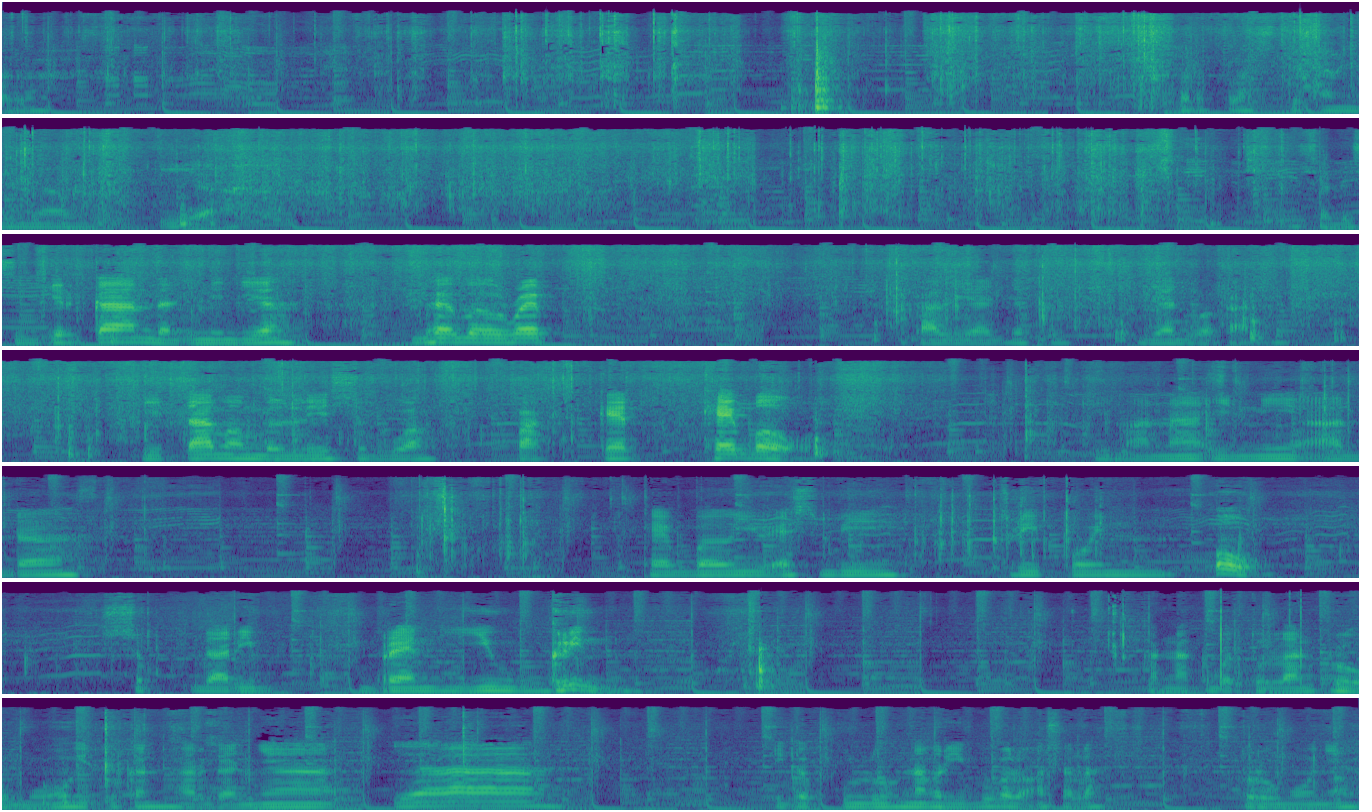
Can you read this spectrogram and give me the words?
lah perplastikan duniawi iya. Bisa disingkirkan dan ini dia bubble wrap. Kali aja sih dia dua kali. Kita membeli sebuah paket kabel. Di mana ini ada kabel USB 3.0 dari brand Ugreen karena kebetulan promo gitu kan harganya ya 36.000 kalau nggak salah promonya.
